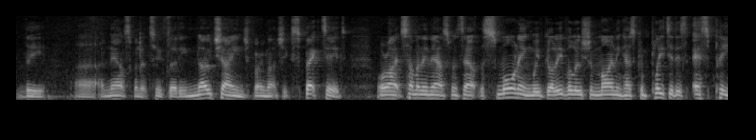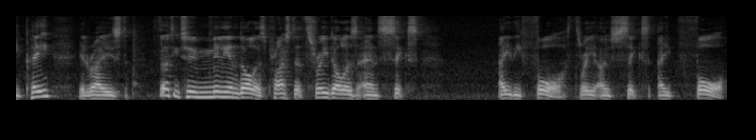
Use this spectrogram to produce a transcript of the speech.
the uh, announcement at 2:30. No change, very much expected. All right, some of the announcements out this morning. We've got Evolution Mining has completed its SPP. It raised $32 million, priced at $3.684, 30684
